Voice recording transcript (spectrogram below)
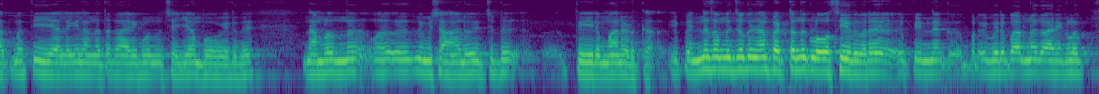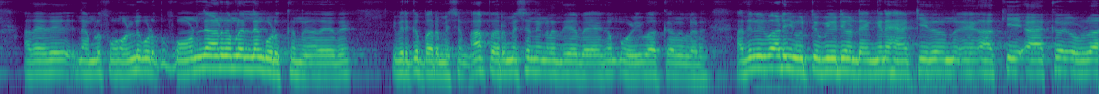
ആത്മഹത്യ ചെയ്യുക അല്ലെങ്കിൽ അങ്ങനത്തെ കാര്യങ്ങളൊന്നും ചെയ്യാൻ പോകരുത്. നമ്മളൊന്ന് ഒരു നിമിഷം ആലോചിച്ചിട്ട് തീരുമാനം എടുക്കുക ഇപ്പം എന്നെ സംബന്ധിച്ചൊക്കെ ഞാൻ പെട്ടെന്ന് ക്ലോസ് ചെയ്തു. ഇവരെ പിന്നെ ഇവർ പറഞ്ഞ കാര്യങ്ങളും അതായത് നമ്മൾ ഫോണിൽ കൊടുക്കും ഫോണിലാണ് നമ്മളെല്ലാം കൊടുക്കുന്നത്. അതായത് ഇവർക്ക് പെർമിഷൻ ആ പെർമിഷൻ നിങ്ങൾ എന്ത് ചെയ്യുക? വേഗം ഒഴിവാക്കുക എന്നുള്ളതാണ്. അതിന് ഒരുപാട് യൂട്യൂബ് വീഡിയോ ഉണ്ട്. എങ്ങനെ ഹാക്ക് ചെയ്ത് ആക്കി ഹാക്ക് ഒഴിവാ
